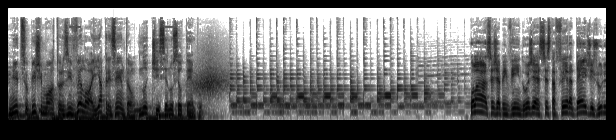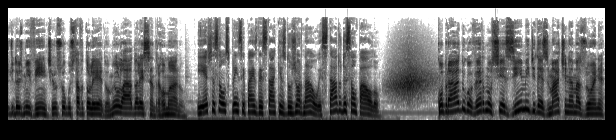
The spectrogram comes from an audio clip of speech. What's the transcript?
Mitsubishi Motors e Veloy apresentam Notícia no seu tempo. Olá, seja bem-vindo. Hoje é sexta-feira, 10 de julho de 2020. Eu sou Gustavo Toledo, ao meu lado, Alessandra Romano. E estes são os principais destaques do jornal Estado de São Paulo. Cobrado, o governo se exime de desmate na Amazônia.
